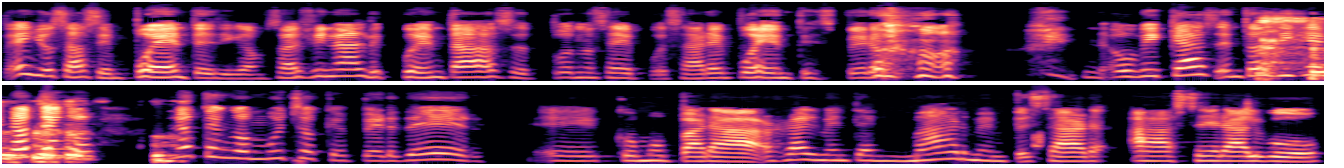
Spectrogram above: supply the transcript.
ellos hacen puentes, digamos, al final de cuentas, pues no sé, pues haré puentes, pero ubicas, entonces dije, no tengo, no tengo mucho que perder eh, como para realmente animarme a empezar a hacer algo,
